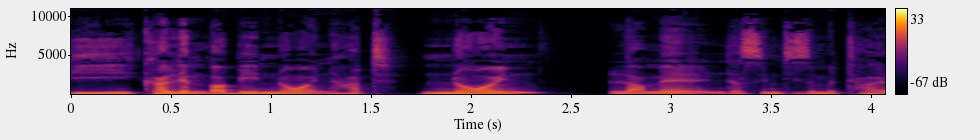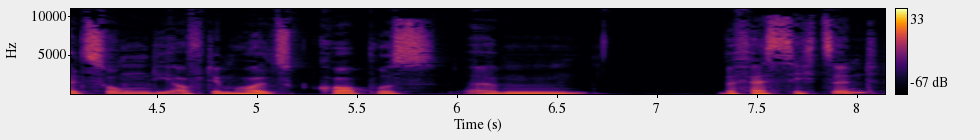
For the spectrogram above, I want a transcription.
Die Kalimba B9 hat neun Lamellen. Das sind diese Metallzungen, die auf dem Holzkorpus ähm, befestigt sind,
